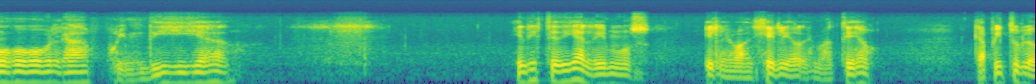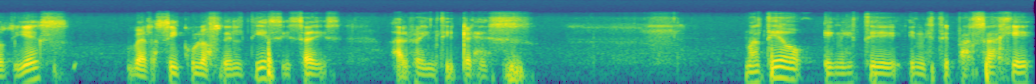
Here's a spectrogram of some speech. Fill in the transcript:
Hola, buen día. En este día leemos el Evangelio de Mateo, capítulo 10, versículos del 16 al 23. Mateo en este, en este pasaje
